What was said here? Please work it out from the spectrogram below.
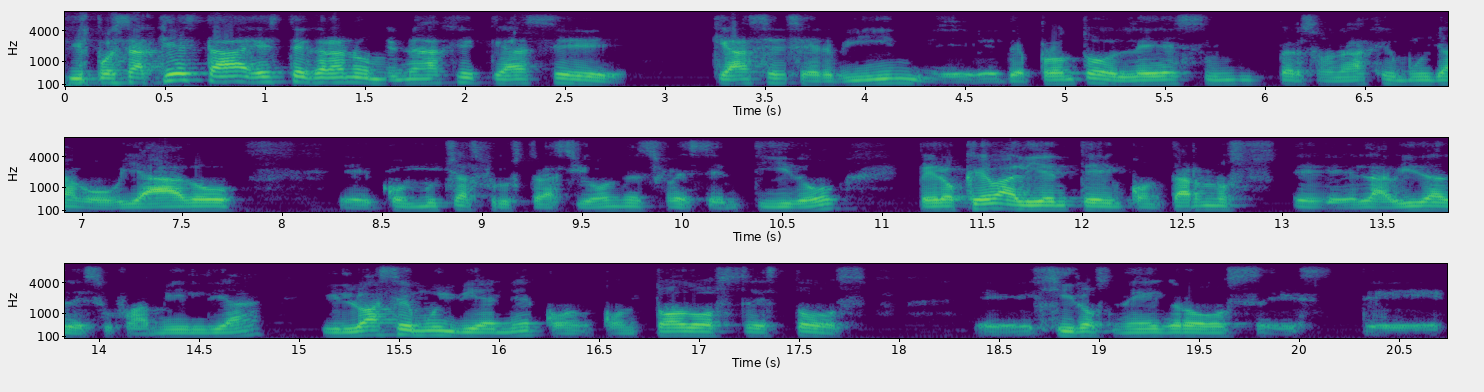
Y pues aquí está este gran homenaje que hace, que hace Servín. Eh, de pronto lees un personaje muy agobiado, eh, con muchas frustraciones, resentido, pero qué valiente en contarnos eh, la vida de su familia y lo hace muy bien ¿eh? con, con, todos estos eh, giros negros este,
